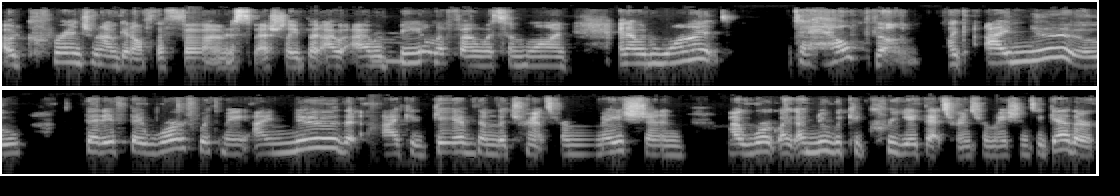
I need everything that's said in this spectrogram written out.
I would cringe when I would get off the phone, especially. But I, I would be mm. on the phone with someone, and I would want to help them. Like I knew that if they worked with me, I knew that I could give them the transformation I work like i knew we could create that transformation together.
